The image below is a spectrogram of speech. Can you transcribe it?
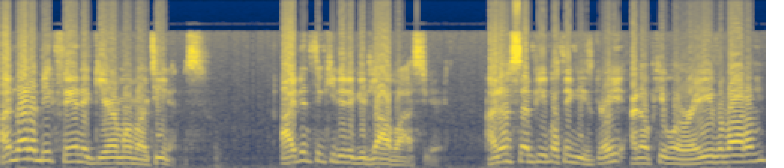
I'm not a big fan of Guillermo Martinez. I didn't think he did a good job last year. I know some people think he's great. I know people rave about him.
